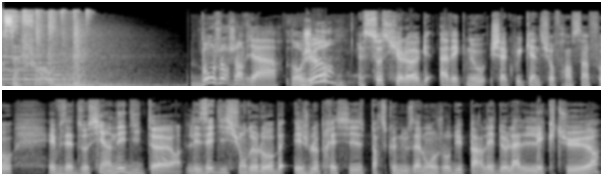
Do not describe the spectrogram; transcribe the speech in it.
France Info. Bonjour Jean Viard. Bonjour. Sociologue avec nous chaque week-end sur France Info et vous êtes aussi un éditeur, les éditions de l'Aube et je le précise parce que nous allons aujourd'hui parler de la lecture.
